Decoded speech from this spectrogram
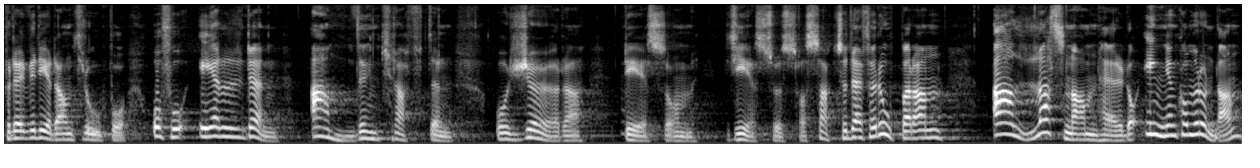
på det vi redan tror på och få elden, anden, kraften och göra det som Jesus har sagt. Så därför ropar han allas namn här idag. Ingen kommer undan.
